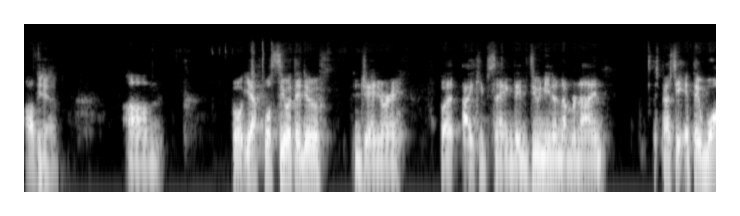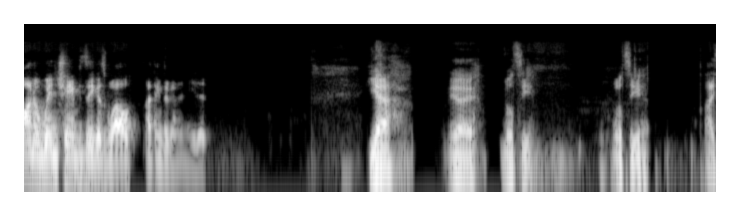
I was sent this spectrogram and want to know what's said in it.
All the Yeah. Um, but yeah, we'll see what they do in January. But I keep saying they do need a number nine, especially if they want to win Champions League as well. I think they're going to need it. Yeah. yeah, We'll see. We'll see. I,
